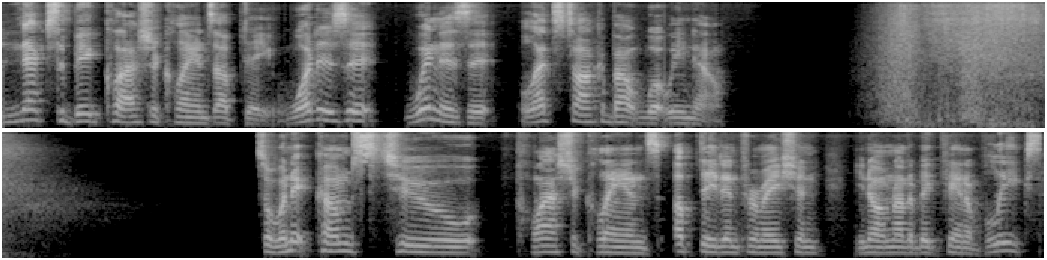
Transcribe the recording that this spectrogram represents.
The next big Clash of Clans update. What is it? When is it? Let's talk about what we know. So when it comes to Clash of Clans update information, you know I'm not a big fan of leaks,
